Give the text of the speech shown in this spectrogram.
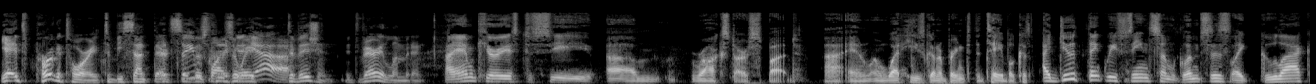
Yeah, it's purgatory to be sent there It to seems the like it, yeah. division. It's very limiting. I am curious to see um, Rockstar Spud uh, and, and what he's going to bring to the table because I do think we've seen some glimpses like Gulak.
